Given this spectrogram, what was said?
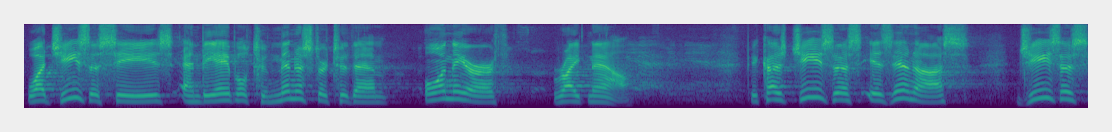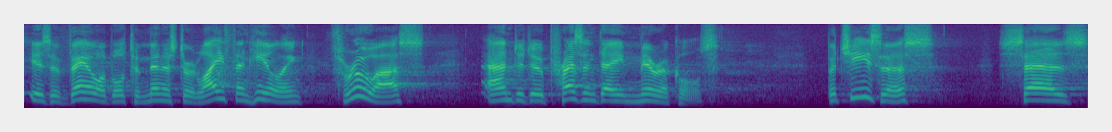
what Jesus sees and be able to minister to them on the earth right now. Because Jesus is in us, Jesus is available to minister life and healing through us and to do present day miracles. But Jesus says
